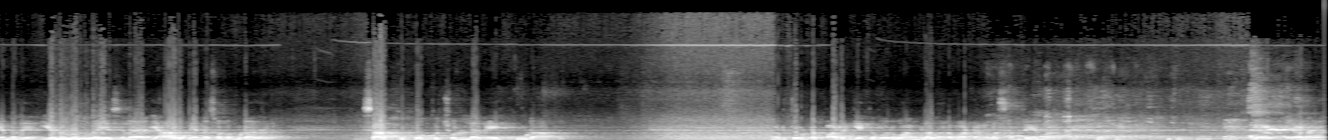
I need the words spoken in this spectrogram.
என்னது? எழுபது வயசுல யாரும் என்ன சொல்லக்கூடாது? சாக்கு போக்கு சொல்லவே கூடாது. அடுத்த விட்ட பாடம் கேட்க வருவாங்களா வரமாட்டாங்களா சந்தேகமா இருக்கு. க- கண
